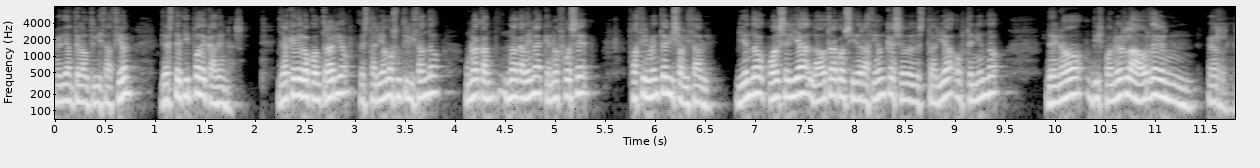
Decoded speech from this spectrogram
mediante la utilización de este tipo de cadenas, ya que de lo contrario estaríamos utilizando una, una cadena que no fuese fácilmente visualizable, viendo cuál sería la otra consideración que se estaría obteniendo de no disponer la orden R.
